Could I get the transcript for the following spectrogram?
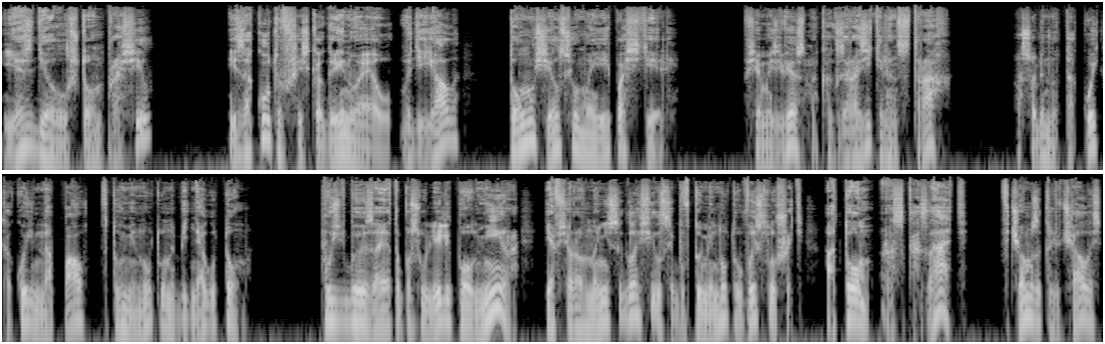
Я сделал, что он просил, и, закутавшись, как Гринуэлл, в одеяло, Том уселся у моей постели. Всем известно, как заразителен страх, особенно такой, какой напал в ту минуту на беднягу Тома. Пусть бы за это посулили полмира, я все равно не согласился бы в ту минуту выслушать, о том рассказать, в чем заключалось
